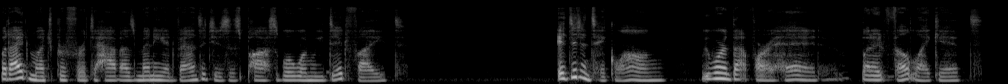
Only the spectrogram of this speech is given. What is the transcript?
but I'd much prefer to have as many advantages as possible when we did fight. It didn't take long. We weren't that far ahead, but it felt like it.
